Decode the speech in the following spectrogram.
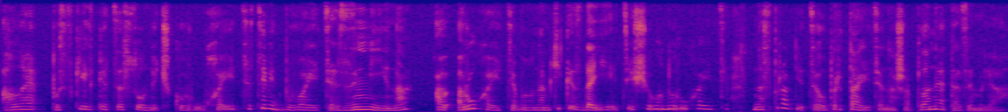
Але оскільки це сонечко рухається, це відбувається зміна, а рухається воно нам тільки здається, що воно рухається. Насправді це обертається наша планета Земля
